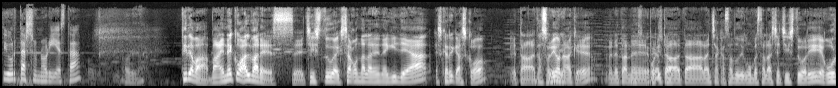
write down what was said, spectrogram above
Ziurtasun hori, ezta? hori da. Tira ba, ba, eneko Alvarez, eh, txistu hexagonalaren egilea, eskerrik asko, eta eta zorionak, eh? Benetan eh, polita eta arantxak azaldu digun bezala xe txistu hori, egur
